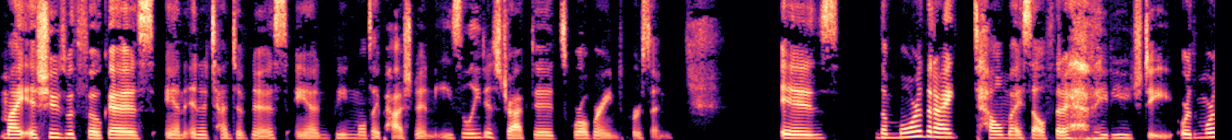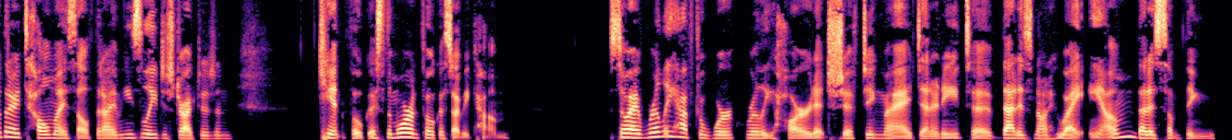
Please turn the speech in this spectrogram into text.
my issues with focus and inattentiveness and being multi passionate and easily distracted, squirrel brained person is the more that I tell myself that I have ADHD, or the more that I tell myself that I'm easily distracted and can't focus, the more unfocused I become. So I really have to work really hard at shifting my identity to that is not who I am. That is something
